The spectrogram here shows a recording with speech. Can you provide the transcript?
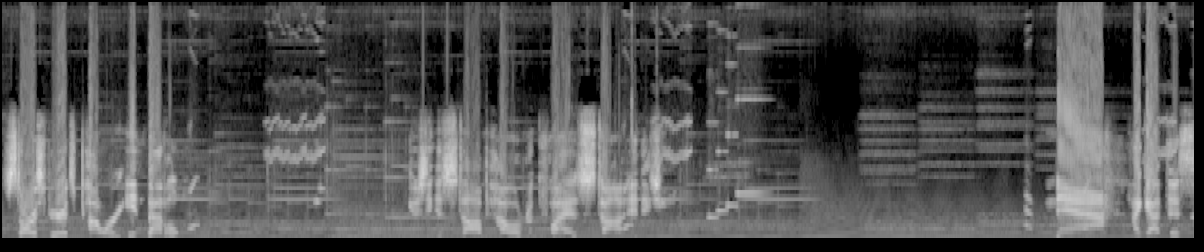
Star Spirit's power in battle. Using a star power requires star energy. Nah, I got this.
